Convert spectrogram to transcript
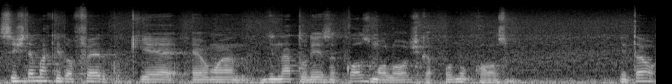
Sistema arquidoférico que é, é uma de natureza cosmológica ou no cosmos. Então,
